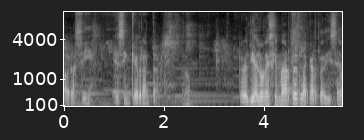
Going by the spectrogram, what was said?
ahora sí es inquebrantable. ¿no? Pero el día lunes y martes la carta dice,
